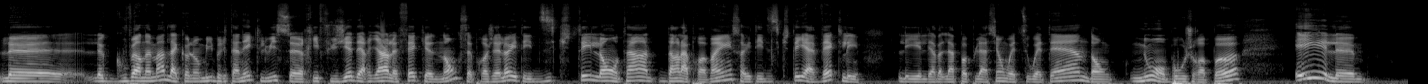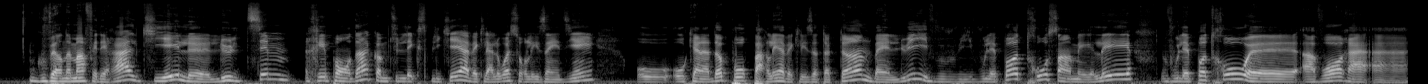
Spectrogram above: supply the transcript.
le, gouvernement de la Colombie-Britannique, lui, se réfugiait derrière le fait que non, ce projet-là a été discuté longtemps dans la province, a été discuté avec les, la, population Wet'suwet'en, donc nous, on bougera pas. Et le gouvernement fédéral, qui est l'ultime répondant, comme tu l'expliquais avec la loi sur les Indiens, au, Canada pour parler avec les Autochtones, ben lui, il, voulait pas trop s'en mêler, il voulait pas trop euh, avoir à,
